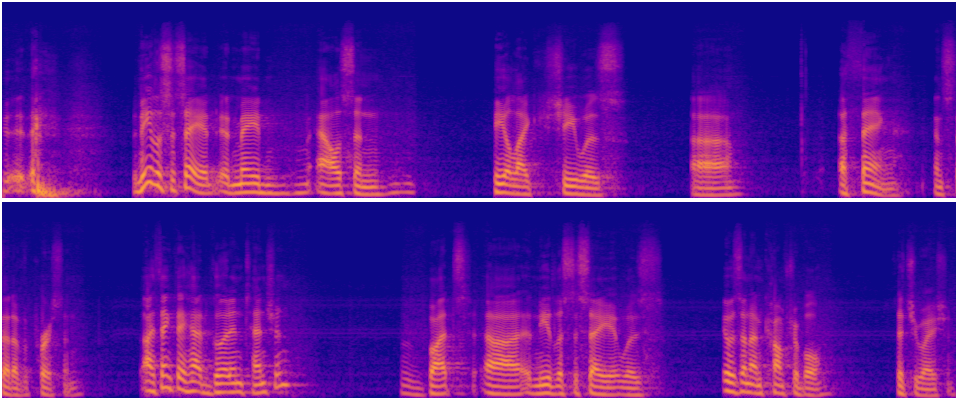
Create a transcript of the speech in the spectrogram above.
needless to say it, it made allison feel like she was uh, a thing instead of a person i think they had good intention but uh, needless to say it was it was an uncomfortable situation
